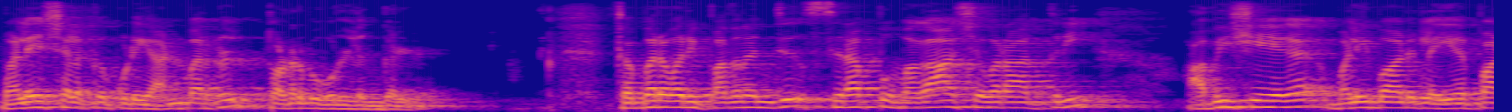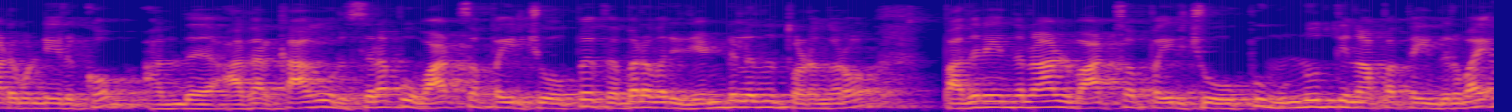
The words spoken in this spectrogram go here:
மலேசியாவில் இருக்கக்கூடிய அன்பர்கள் தொடர்பு கொள்ளுங்கள். பிப்ரவரி பதினஞ்சு சிறப்பு மகா சிவராத்திரி. அபிஷேக வழிபாடுகளை ஏற்பாடு பண்ணியிருக்கோம். அந்த அதற்காக ஒரு சிறப்பு வாட்ஸ்அப் பயிற்சி வகுப்பு பிப்ரவரி ரெண்டுலேருந்து தொடங்குகிறோம் பதினைந்து நாள் வாட்ஸ்அப் பயிற்சி வகுப்பு முந்நூற்றி நாற்பத்தைந்து ரூபாய்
